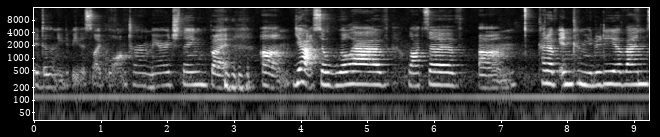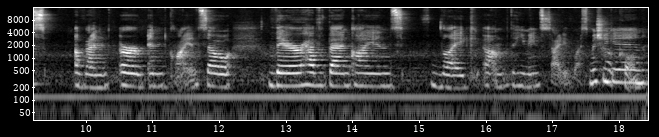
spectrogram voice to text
it doesn't need to be this like long term marriage thing. But um, yeah, so we'll have lots of um, kind of in community events, event or and clients. So there have been clients like um, the Humane Society of West Michigan.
